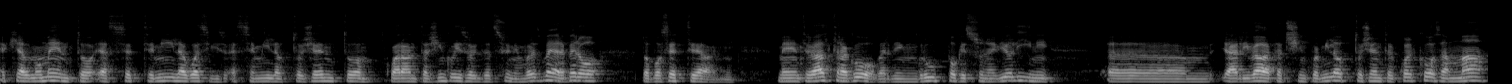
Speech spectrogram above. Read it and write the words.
e che al momento è a 7000 quasi a 6845 visualizzazioni, non vorrei sbagliare, però dopo 7 anni. Mentre l'altra cover di un gruppo che suona i violini ehm, è arrivata a 5800 e qualcosa, ma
